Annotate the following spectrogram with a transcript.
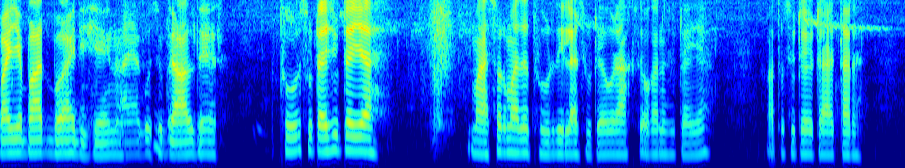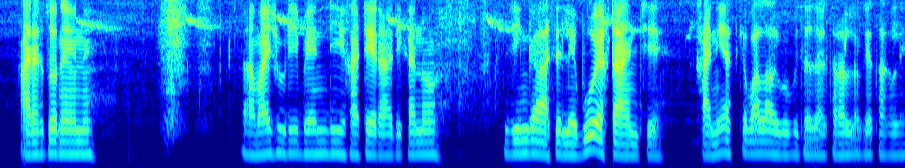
বাইয়ে ভাত বয়াই দিছে জাল দের থুর ছুটাই ছুটাইয়া মাছের মাঝে থুর দিলা ছুটেও রাখছে ওখানে ছুটাইয়া। অত ছুটে ওটা তার আরেকজনে এনে রামাইশুড়ি ভেন্ডি খাটের আর এখানেও জিঙ্গা আছে লেবু একটা আনছে। খানি আজকে ভালো হইব বুঝা যায় তারার লগে থাকলে।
